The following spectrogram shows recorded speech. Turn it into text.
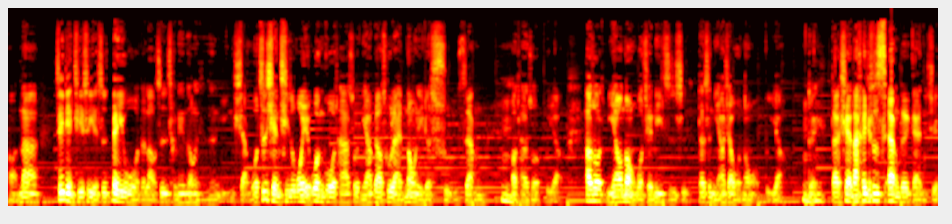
好，那这一点其实也是被我的老师陈天忠先生影响。我之前其实我也问过他说，你要不要出来弄一个书这样？然后他说不要，他说你要弄我全力支持，但是你要叫我弄我不要。对，但现在大概就是这样的感觉，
